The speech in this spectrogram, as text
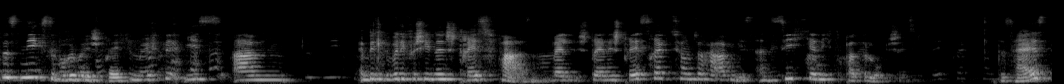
das nächste, worüber ich sprechen möchte, ist ähm, ein bisschen über die verschiedenen Stressphasen, weil eine Stressreaktion zu haben, ist an sich ja nichts Pathologisches. Das heißt,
